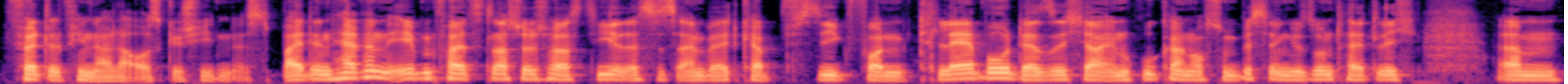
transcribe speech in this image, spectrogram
Viertelfinale ausgeschieden ist. Bei den Herren ebenfalls klassischer Stil ist es ein Weltcup-Sieg von Kläbo, der sich ja in Ruka noch so ein bisschen gesundheitlich ähm,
